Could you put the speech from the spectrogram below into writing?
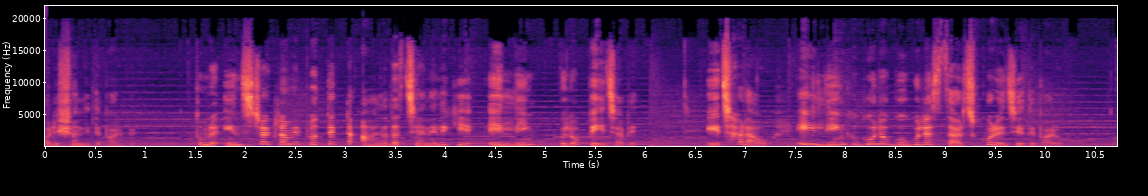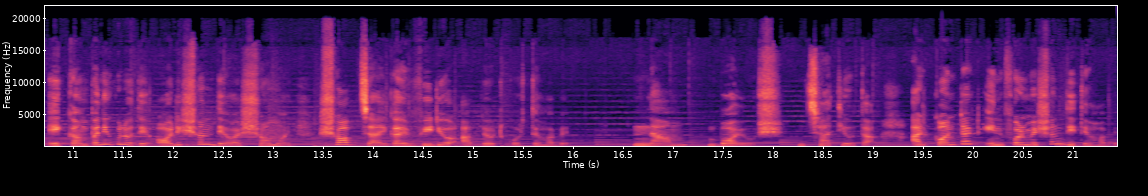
অডিশন দিতে পারবে। তোমরা ইনস্টাগ্রামের প্রত্যেকটা আলাদা চ্যানেলে গিয়ে এই লিঙ্কগুলো পেয়ে যাবে। এছাড়াও এই লিঙ্কগুলো গুগলে সার্চ করে যেতে পারো। এই কোম্পানিগুলোতে অডিশন দেওয়ার সময় সব জায়গায় ভিডিও আপলোড করতে হবে। নাম, বয়স, জাতীয়তা আর কন্ট্যাক্ট ইনফরমেশন দিতে হবে।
